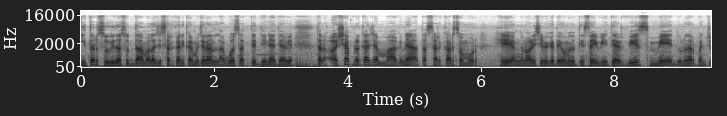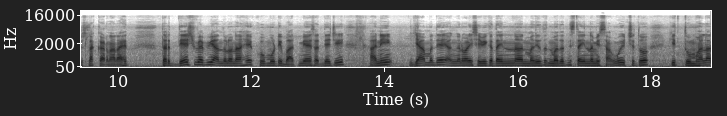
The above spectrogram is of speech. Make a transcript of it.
इतर सुविधासुद्धा आम्हाला जे सरकारी कर्मचाऱ्यांना लागू असतात ते देण्यात यावे. तर अशा प्रकारच्या मागण्या आता सरकारसमोर हे अंगणवाडी सेविका देव मदतनीस येत्या वीस मे दोन हजार पंचवीसला करणार आहेत. तर देशव्यापी आंदोलन आहे खूप मोठी बातमी आहे सध्याची. आणि यामध्ये अंगणवाडी सेविकाताईंना मदत मदतनीसताईंना मी सांगू इच्छितो की तुम्हाला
